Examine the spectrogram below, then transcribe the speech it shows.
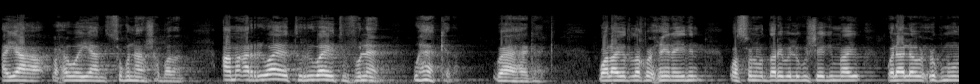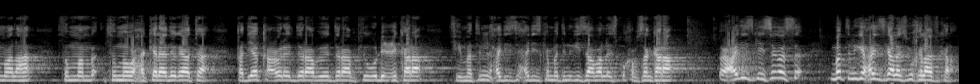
ayaa waxa weeyaan sugnaansho badan. Ama alriwaayatu riwaayatu fulan wahaakada. Waa hagaag walaa yulaqu xiinaydin wasfulmudaribi lagu sheegi maayo walaa lahu xukmuhu ma laha. Uma waxa kalaad ogaataa qad yaqacu lidiraabu idiraabkii wuu dhici karaa. Fii matni xadiisi xadiiska matnigiisabaa la isku qabsan karaa. Oo xadiiska isagoo matnigii xadiiska la isku khilaafi karaa.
